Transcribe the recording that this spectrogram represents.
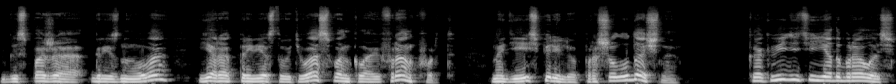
Госпожа Грязнова, я рад приветствовать вас в анклаве Франкфурт. Надеюсь, перелет прошел удачно. Как видите, я добралась.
